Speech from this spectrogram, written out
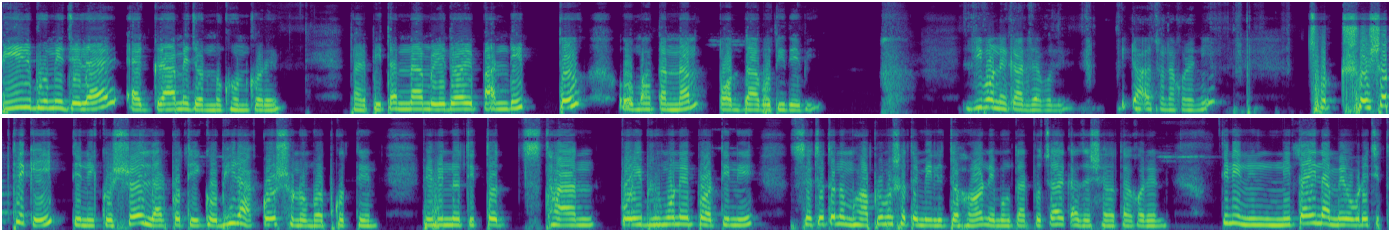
বীরভূমি জেলায় এক গ্রামে জন্মগ্রহণ করেন। তার পিতার নাম হৃদয় পাণ্ডিত্য ও মাতার নাম পদ্মাবতী দেবী। জীবনে কার্যাবলী একটু আলোচনা করে ছোট শৈশব থেকেই তিনি কৃষ্ণলীলার প্রতি গভীর আকর্ষণ অনুভব করতেন। বিভিন্ন তীর্থস্থান পরিভ্রমণের পর তিনি শ্রীচৈতন্য মহাপ্রভুর সাথে মিলিত হন এবং তার প্রচার কাজে সহায়তা করেন। তিনি নিতাই নামে পরিচিত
